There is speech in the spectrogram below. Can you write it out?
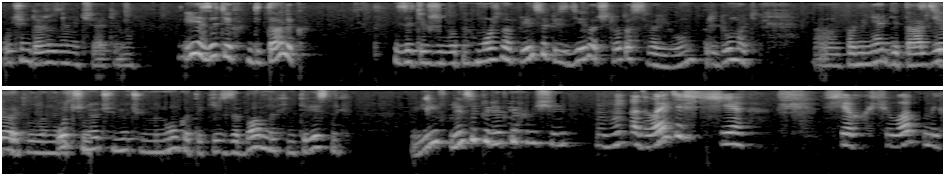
Очень даже замечательно. И из этих деталек, из этих животных можно, в принципе, сделать что-то свое, придумать, э, поменять деталь. Сделать очень-очень-очень много таких забавных, интересных и, в принципе, редких вещей. Мгм. А давайте все, всех животных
